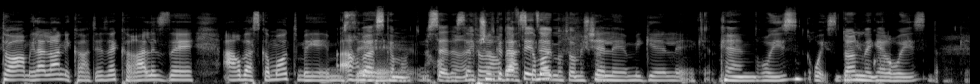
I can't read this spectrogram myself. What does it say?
תואר המילה לא אני קראתי לזה, קרא לזה ארבע הסכמות. ארבע הסכמות, נכון, בסדר, אני פשוט כתבתי את זה עם אותו משפט. של אה, מיגל, אה, כן, כן, רואיז, רויז. דון. מיגל רואיז. דון, כן.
